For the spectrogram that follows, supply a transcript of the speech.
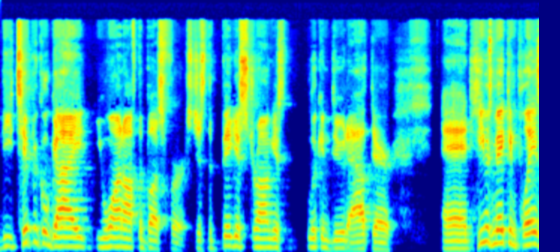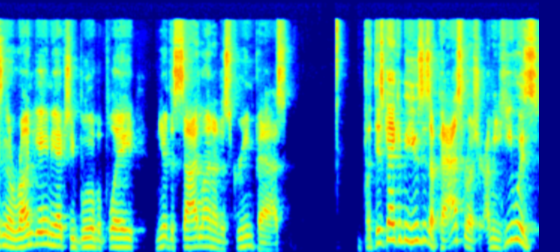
The typical guy you want off the bus first, just the biggest, strongest looking dude out there. And he was making plays in the run game. He actually blew up a play near the sideline on a screen pass. But this guy could be used as a pass rusher. I mean, he was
